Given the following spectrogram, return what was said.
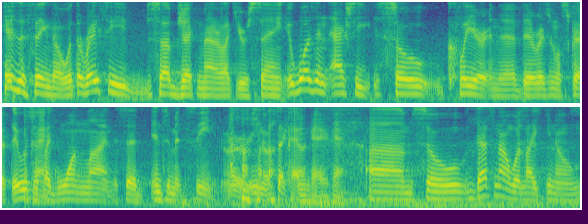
Here's the thing, though, with the racy subject matter, like you were saying, it wasn't actually so clear in the, the original script. It was just like one line that said "intimate scene" or you know, sex Okay, scene. okay, okay. Um, so that's not what like you know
